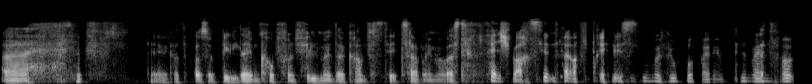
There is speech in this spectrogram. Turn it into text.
Äh, ich hatte ein paar so Bilder im Kopf von Filmen, da krampfst du jetzt aber immer, was da für ein Schwachsinn da aufdrehen ist. Das ist immer super bei den Filmen, so,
